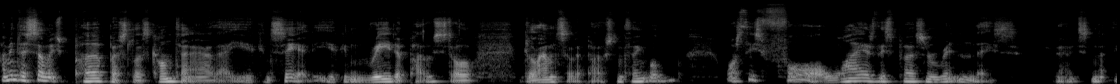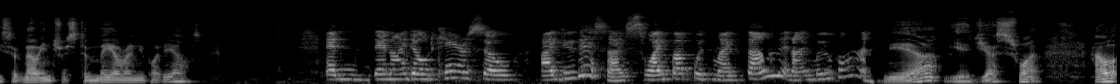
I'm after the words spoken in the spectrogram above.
I mean, there's so much purposeless content out there. You can see it. You can read a post or glance at a post and think, well, what's this for? Why has this person written this? You know, it's, it's of no interest to me or anybody else. And then I don't care, so I do this. I swipe up with my thumb and I move on. Yeah, you just swipe. How?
